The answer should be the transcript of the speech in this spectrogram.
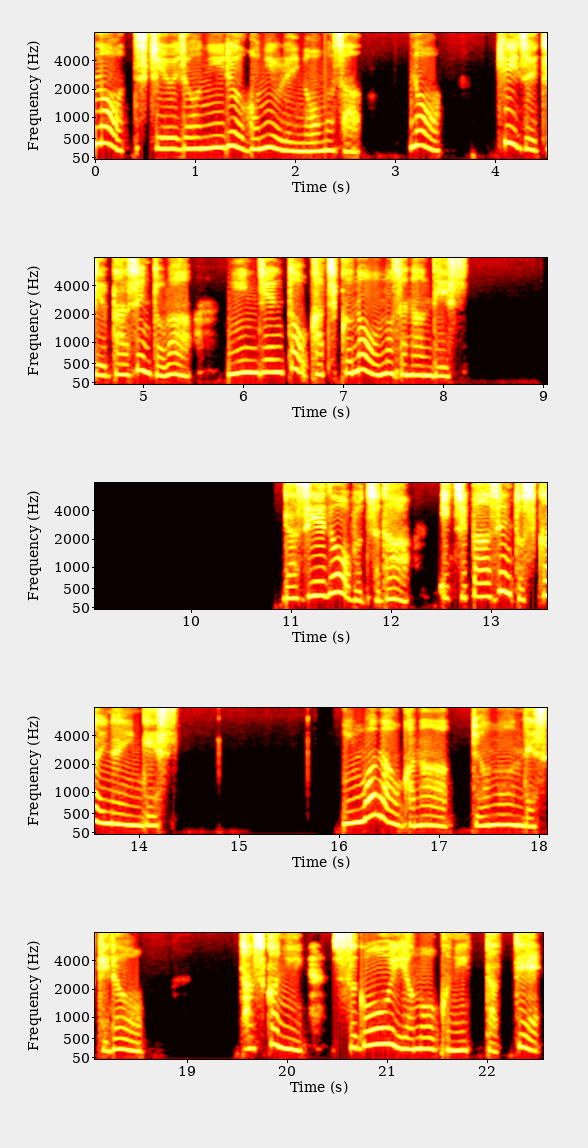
の地球上にいる哺乳類の重さの99%は人間と家畜の重さなんです。野生動物が1%しかいないんです。今なのかなって思うんですけど、確かにすごい山奥に行ったって、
